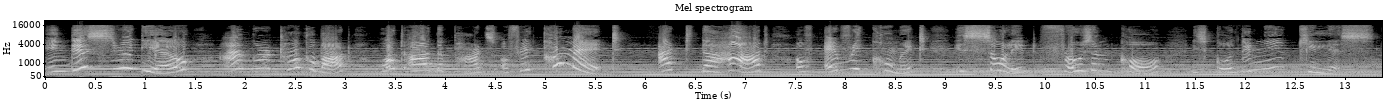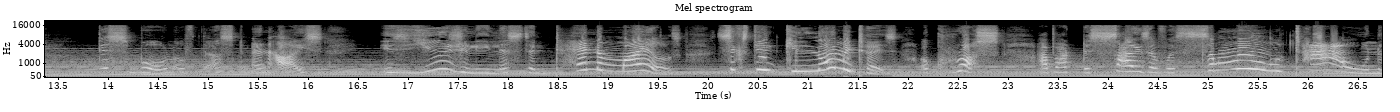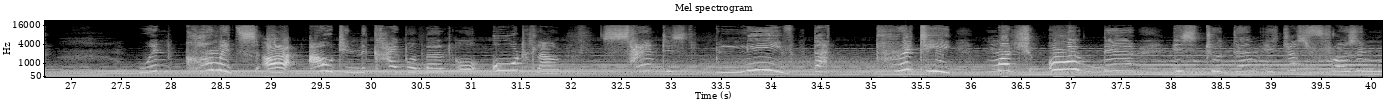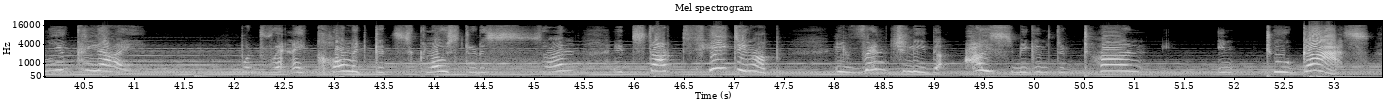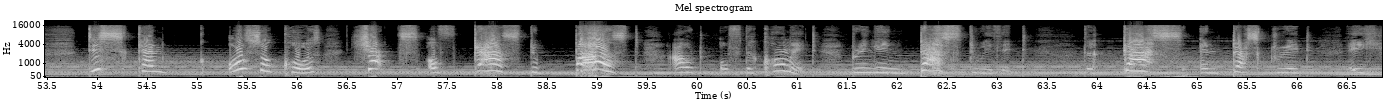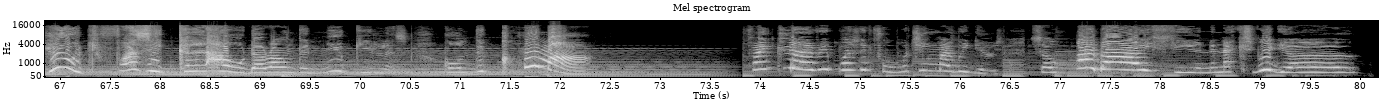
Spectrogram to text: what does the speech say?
In this video, I'm going to talk about what are the parts of a comet. At the heart of every comet is solid frozen core is called the nucleus. This ball of dust and ice is usually less than 10 miles, 60 kilometers across, about the size of a small town. Comets are out in the Kuiper Belt or Oort cloud, scientists believe that pretty much all there is to them is just frozen nuclei. But when a comet gets close to the sun, it starts heating up. Eventually, the ice begins to turn into gas. This can also cause jets of to burst out of the comet, bringing dust with it. The gas and dust create a huge fuzzy cloud around the nucleus called the coma. Thank you every person for watching my videos. So bye bye. See you in the next video.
